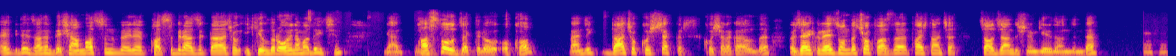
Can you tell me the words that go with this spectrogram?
Evet bir de zaten Deshaun Watson böyle pası birazcık daha çok iki yıldır oynamadığı için yani paslı olacaktır o, o kol. Bence daha çok koşacaktır koşarak aldı. Özellikle red zone'da çok fazla taştan çalacağını düşünüyorum geri döndüğünde. Hı hı.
